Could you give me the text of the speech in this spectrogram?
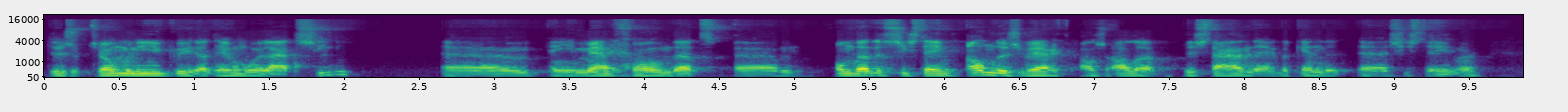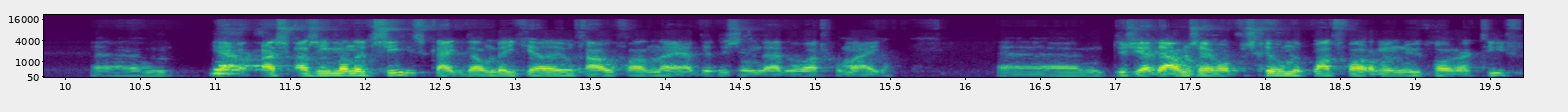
dus op zo'n manier kun je dat heel mooi laten zien. Um, en je merkt gewoon dat, omdat het systeem anders werkt als alle bestaande en bekende uh, systemen, ja, als, als iemand het ziet, kijk, dan weet je heel gauw van, nou ja, dit is inderdaad wel wat voor mij. Um, dus ja, daarom zijn we op verschillende platformen nu gewoon actief.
